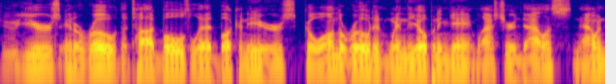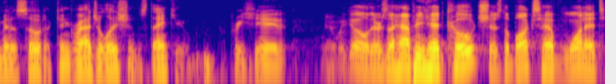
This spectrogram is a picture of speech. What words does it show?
Two years in a row, the Todd Bowles led Buccaneers go on the road and win the opening game. Last year in Dallas, now in Minnesota. Congratulations. Thank you. Appreciate it. There we go. There's a happy head coach as the Bucs have won it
